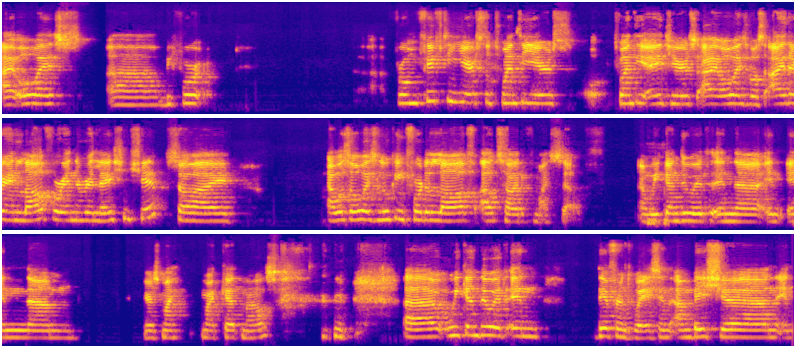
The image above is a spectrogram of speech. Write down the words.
i always uh, before from 15 years to 20 years 28 years i always was either in love or in a relationship. So i i was always looking for the love outside of myself. And we mm-hmm. can do it in uh, in in um, here's my my cat mouse. Uh, we can do it in different ways in ambition in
